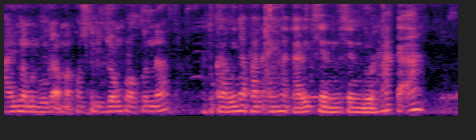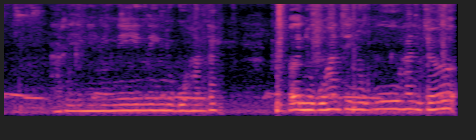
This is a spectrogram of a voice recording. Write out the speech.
aing lamun boga emak kos ke dijongklokeun dah Atuh karunya pan aing karik sieun sieun durhaka ah. Hari ini nining nyuguhan teh. Heuh nyuguhan sih nyuguhan, Cek.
